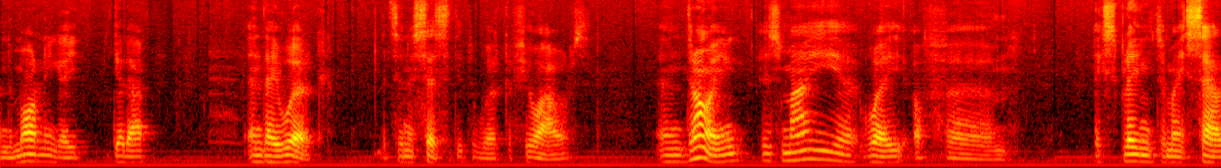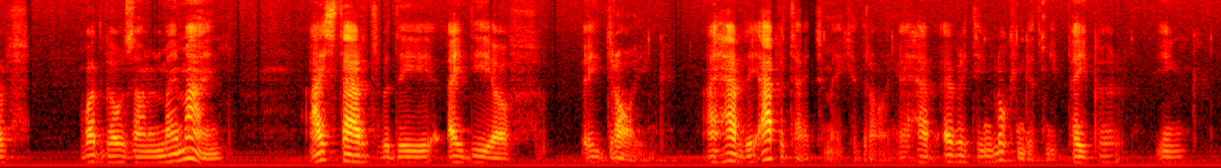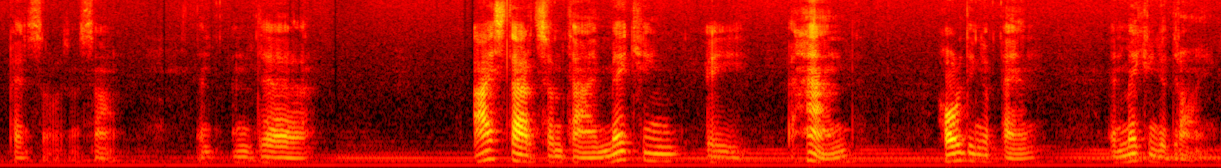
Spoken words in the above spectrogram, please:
In the morning, I get up and I work. It's a necessity to work a few hours. And drawing is my uh, way of um, explaining to myself what goes on in my mind. I start with the idea of a drawing. I have the appetite to make a drawing. I have everything looking at me paper, ink, pencils, and so on. And, and uh, I start sometime making a hand, holding a pen, and making a drawing.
